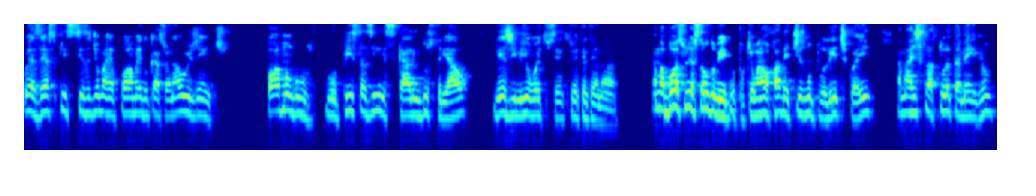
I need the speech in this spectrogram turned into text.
O Exército precisa de uma reforma educacional urgente. Formam golpistas em escala industrial desde 1889. É uma boa sugestão do Igor, porque o analfabetismo político aí, a magistratura também, viu?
